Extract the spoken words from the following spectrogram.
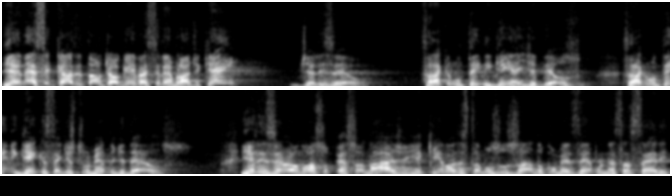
E é nesse caso então que alguém vai se lembrar de quem? De Eliseu. Será que não tem ninguém aí de Deus? Será que não tem ninguém que seja instrumento de Deus? E Eliseu é o nosso personagem, é quem nós estamos usando como exemplo nessa série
